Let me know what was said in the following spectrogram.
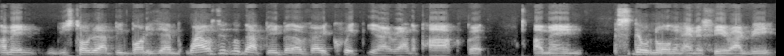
I mean, you just talked about big bodies then. But Wales didn't look that big, but they were very quick, you know, around the park. But I mean, still Northern Hemisphere rugby.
